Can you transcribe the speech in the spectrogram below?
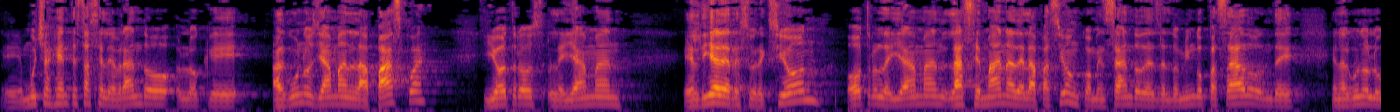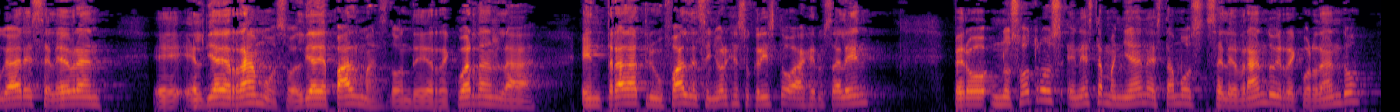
Eh, mucha gente está celebrando lo que algunos llaman la Pascua y otros le llaman el día de resurrección, otros le llaman la semana de la pasión, comenzando desde el domingo pasado, donde en algunos lugares celebran eh, el día de ramos o el día de palmas, donde recuerdan la entrada triunfal del Señor Jesucristo a Jerusalén. Pero nosotros en esta mañana estamos celebrando y recordando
